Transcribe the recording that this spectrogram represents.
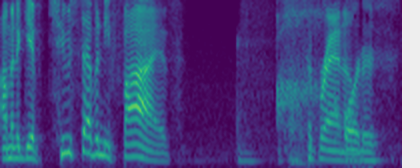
I'm gonna give 275 to Branham. Quarters.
